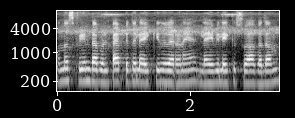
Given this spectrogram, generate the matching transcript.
ഒന്ന് സ്ക്രീൻ ഡബിൾ ടാപ്പ് ചെയ്ത് ലൈക്ക് ചെയ്ത് തരണേ. ലൈവിലേക്ക് സ്വാഗതം.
